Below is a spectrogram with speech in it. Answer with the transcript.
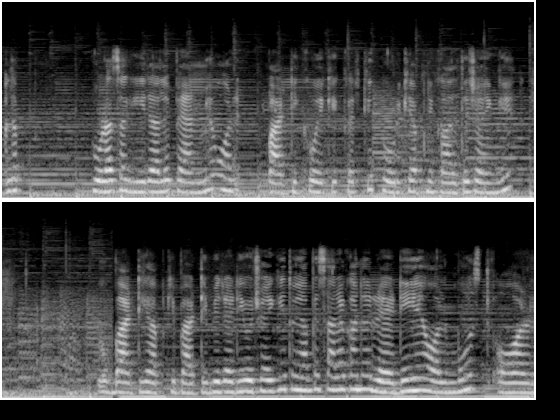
मतलब थोड़ा सा घी डाले पैन में और बाटी को एक एक करके तोड़ के आप निकालते जाएँगे। तो बाटी, आपकी बाटी भी रेडी हो जाएगी। तो यहाँ पे सारा खाना रेडी है ऑलमोस्ट और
